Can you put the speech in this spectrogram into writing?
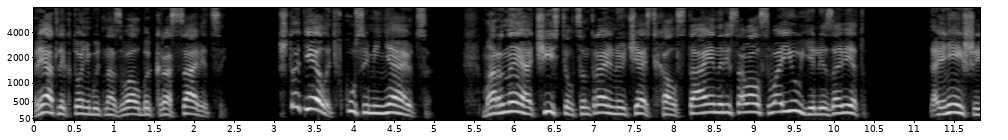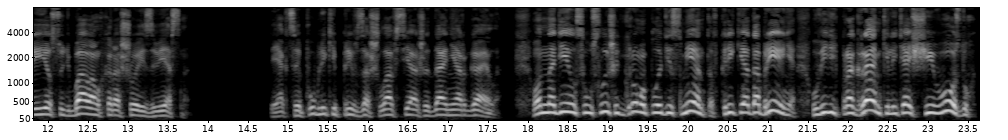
вряд ли кто-нибудь назвал бы красавицей. Что делать, вкусы меняются. Марне очистил центральную часть холста и нарисовал свою Елизавету. Дальнейшая ее судьба вам хорошо известна. Реакция публики превзошла все ожидания Аргайла. Он надеялся услышать гром аплодисментов, крики одобрения, увидеть программки, летящие в воздух.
